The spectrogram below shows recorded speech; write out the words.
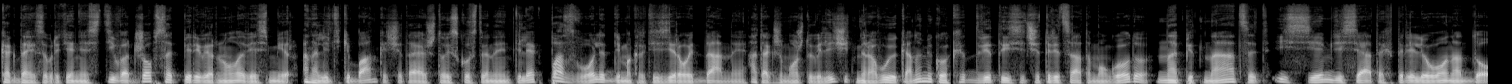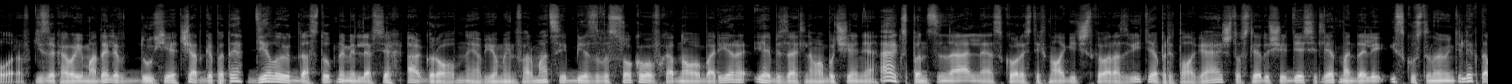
когда изобретение Стива Джобса перевернуло весь мир. Аналитики банка считают, что искусственный интеллект позволит демократизировать данные, а также может увеличить мировую экономику к 2030 году на 15,7 триллиона долларов. Языковые модели в духе чат ГПТ делают доступными для всех огромные объемы информации без высокого входного барьера и обязательного обучения, а экспоненциальная скорость технологического развития предполагает, что в следующие 10 лет модели искусственного интеллекта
